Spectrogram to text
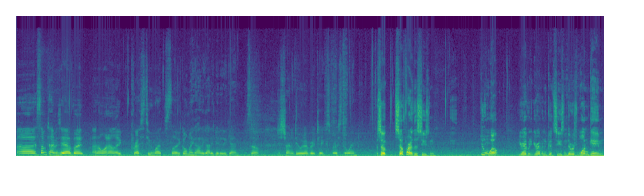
Uh, sometimes, yeah, but I don't want to like press too much. Like, oh my god, I got to get it again. So, just trying to do whatever it takes for us to win. So so far this season, doing well. You're having you're having a good season. There was one game.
